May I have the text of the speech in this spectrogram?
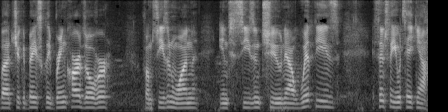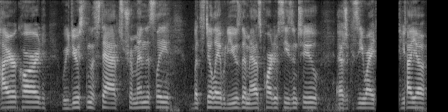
but you could basically bring cards over from season one into season two. Now, with these, essentially, you were taking a higher card, reducing the stats tremendously, but still able to use them as part of season two. As you can see right here,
